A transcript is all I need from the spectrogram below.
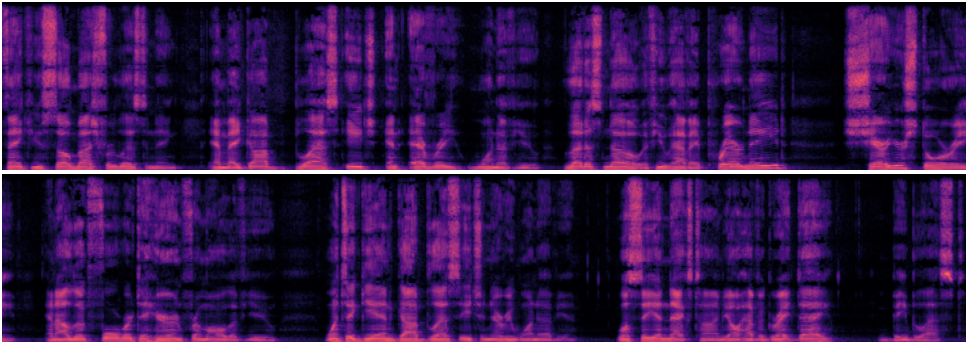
Thank you so much for listening, and may God bless each and every one of you. Let us know if you have a prayer need, share your story, and I look forward to hearing from all of you. Once again, God bless each and every one of you. We'll see you next time. Y'all have a great day. Be blessed.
